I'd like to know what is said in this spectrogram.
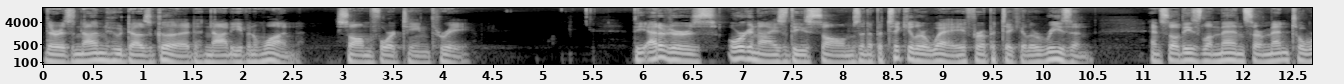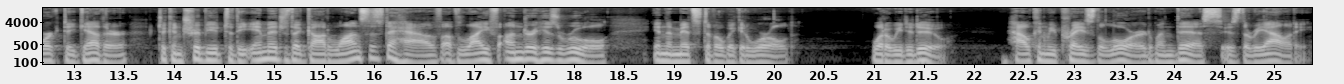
there is none who does good, not even one. Psalm 14:3. The editors organized these psalms in a particular way for a particular reason. And so these laments are meant to work together to contribute to the image that God wants us to have of life under his rule in the midst of a wicked world. What are we to do? How can we praise the Lord when this is the reality?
